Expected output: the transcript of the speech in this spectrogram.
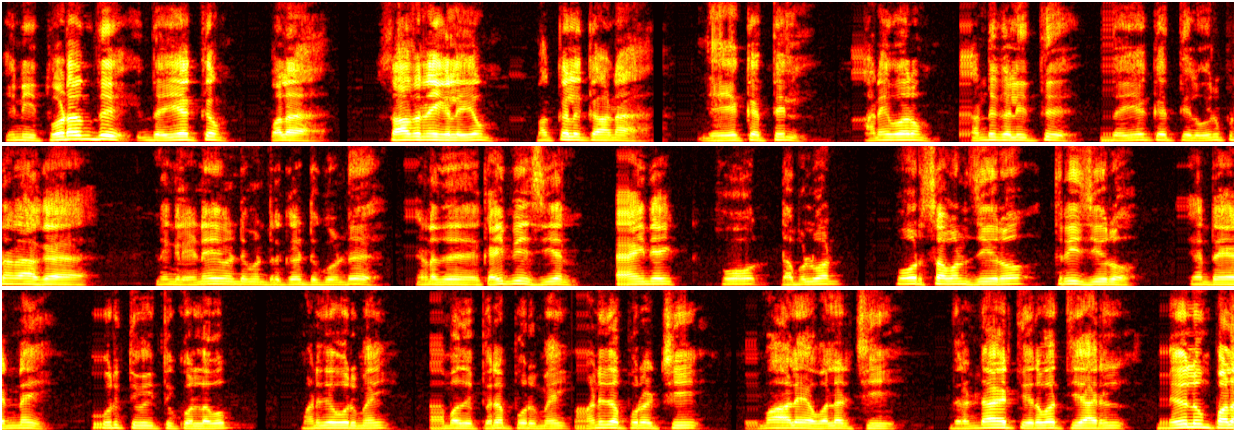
இனி தொடர்ந்து இந்த இயக்கம் பல சாதனைகளையும் மக்களுக்கான இந்த இயக்கத்தில் அனைவரும் கண்டுகளித்து இந்த இயக்கத்தில் உறுப்பினராக நீங்கள் இணைய வேண்டும் என்று கேட்டுக்கொண்டு எனது கைபேசி எண் nine eight four double one four seven zero three zero என்ற எண்ணை குறித்து வைத்து கொள்ளவும் மனித உரிமை நமது பிறப்புரிமை மனித புரட்சி இமாலய வளர்ச்சி இந்த ரெண்டாயிரத்தி இருபத்தி ஆறில் மேலும் பல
